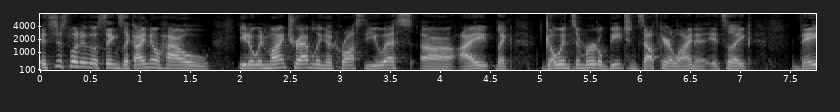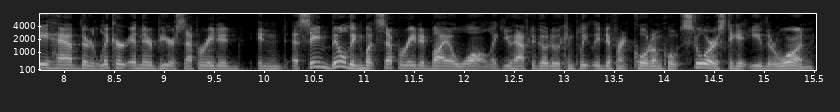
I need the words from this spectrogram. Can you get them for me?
It's just one of those things. Like I know how you know in my traveling across the U.S., uh, I like go into Myrtle Beach in South Carolina. It's like they have their liquor and their beer separated in a same building but separated by a wall. Like you have to go to a completely different quote unquote stores to get either one.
